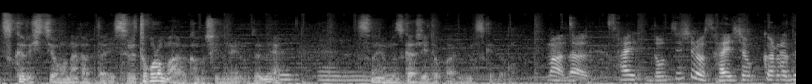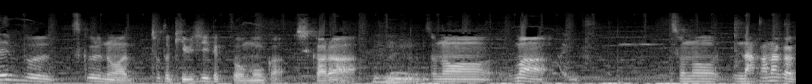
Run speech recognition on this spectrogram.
作る必要もなかったりするところもあるかもしれないのでね、うん。そういう難しいところありますけど。まあだからさいどっちにしろ最初から全部作るのはちょっと厳しいと思うかしから、うん。そのまあそのなかなか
